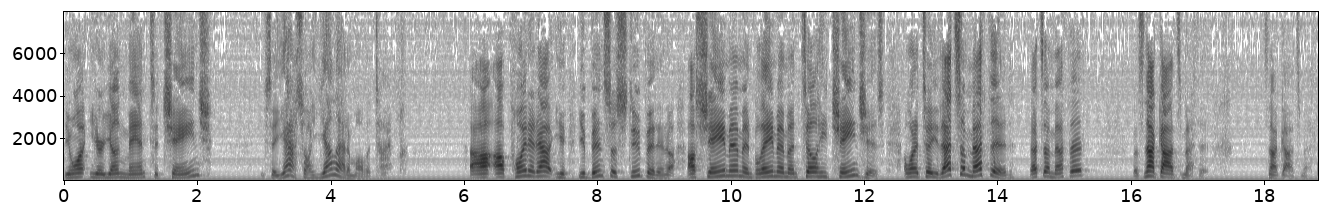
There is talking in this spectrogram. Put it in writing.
You want your young man to change? You say, Yeah, so I yell at him all the time. I'll, point it out. You, you've been so stupid, and I'll shame him and blame him until he changes. I want to tell you that's a method. That's a method, but it's not God's method. It's not God's method.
